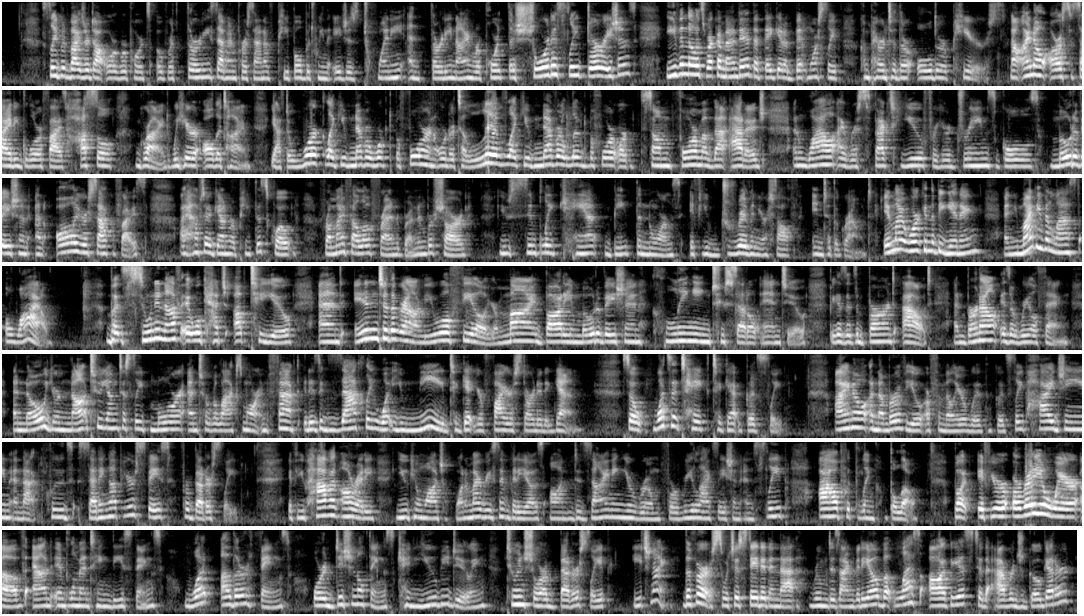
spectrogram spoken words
SleepAdvisor.org reports over 37% of people between the ages 20 and 39 report the shortest sleep durations, even though it's recommended that they get a bit more sleep compared to their older peers. Now, I know our society glorifies hustle, grind. We hear it all the time. You have to work like you've never worked before in order to live like you've never lived before, or some form of that adage. And while I respect you for your dreams, goals, motivation, and all your sacrifice, I have to again repeat this quote from my fellow friend Brendon Burchard you simply can't beat the norms if you've driven yourself into the ground. It might work in the beginning and you might even last a while, but soon enough it will catch up to you and into the ground you will feel your mind, body, motivation clinging to settle into because it's burnt out. And burnout is a real thing. And no, you're not too young to sleep more and to relax more. In fact, it is exactly what you need to get your fire started again. So, what's it take to get good sleep? I know a number of you are familiar with good sleep hygiene, and that includes setting up your space for better sleep. If you haven't already, you can watch one of my recent videos on designing your room for relaxation and sleep. I'll put the link below. But if you're already aware of and implementing these things, what other things or additional things can you be doing to ensure a better sleep each night. The first, which is stated in that room design video, but less obvious to the average go getter,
